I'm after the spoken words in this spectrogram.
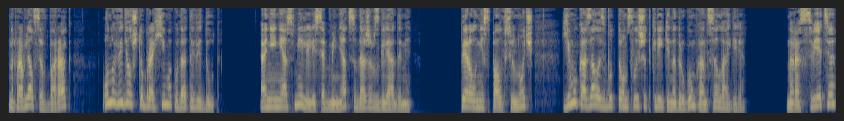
направлялся в барак, он увидел, что Брахима куда-то ведут. Они не осмелились обменяться даже взглядами. Перл не спал всю ночь, ему казалось, будто он слышит крики на другом конце лагеря. На рассвете,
